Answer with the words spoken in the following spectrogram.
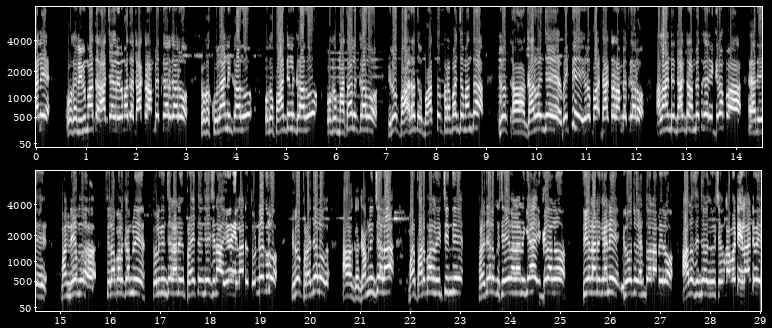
కానీ ఒక నిర్మాత రాజ్యాంగ నిర్మాత డాక్టర్ అంబేద్కర్ గారు ఒక కులానికి కాదు ఒక పార్టీలకు కాదు ఒక మతాలకు కాదు ఈరోజు భారత్ మొత్తం ప్రపంచం అంతా ఈరోజు గర్వించే వ్యక్తి ఈరోజు డాక్టర్ అంబేద్కర్. అలాంటి డాక్టర్ అంబేద్కర్ విగ్రహం అది మన నేమ్ శిలాపలకంని తొలగించడానికి ప్రయత్నం చేసిన ఇలాంటి దుండగులు ఈరోజు ప్రజలు గమనించాలా? మరి పరిపాలన ఇచ్చింది ప్రజలకు చేయడానికి విగ్రహాలు తీయడానికి కానీ ఈరోజు ఎంతోనా మీరు ఆలోచించాల్సిన విషయం కాబట్టి ఇలాంటివి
